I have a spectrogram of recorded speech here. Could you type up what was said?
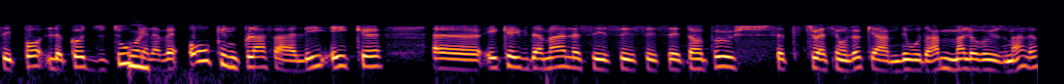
c'est pas le cas du tout, qu'elle avait aucune place à aller et que euh, et qu'évidemment, là, c'est, c'est, c'est, c'est un peu cette situation-là qui a amené au drame, malheureusement. Là.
